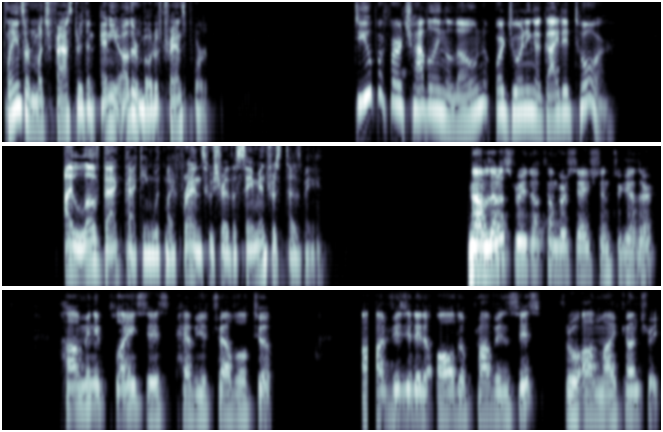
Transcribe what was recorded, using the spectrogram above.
Planes are much faster than any other mode of transport. Do you prefer traveling alone or joining a guided tour? I love backpacking with my friends who share the same interests as me. Now let us read the conversation together. How many places have you traveled to? I visited all the provinces throughout my country.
